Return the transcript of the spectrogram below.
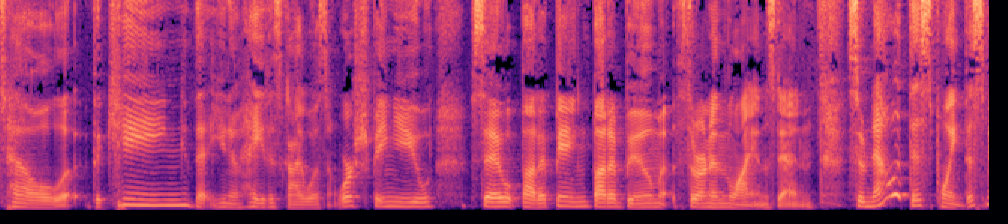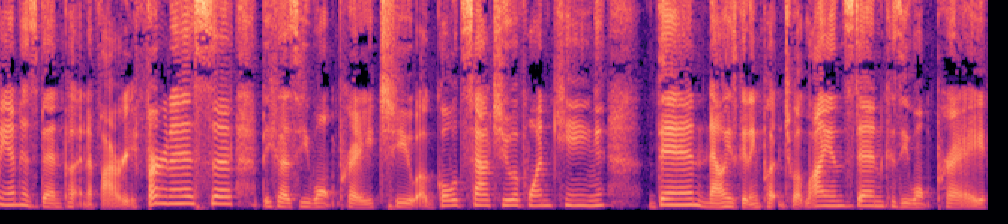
tell the king that, you know, hey, this guy wasn't worshiping you. So bada bing, bada boom, thrown in the lion's den. So now at this point, this man has been put in a fiery furnace uh, because he won't pray to a gold statue of one king. Then now he's getting put into a lion's den because he won't pray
